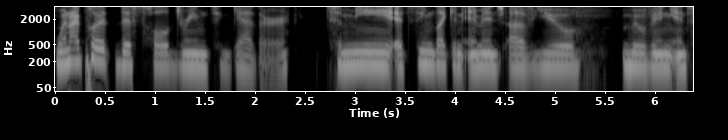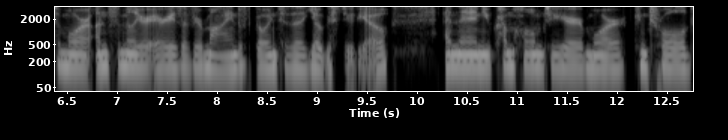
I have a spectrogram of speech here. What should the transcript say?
when I put this whole dream together, to me, it seemed like an image of you moving into more unfamiliar areas of your mind with going to the yoga studio and then you come home to your more controlled,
